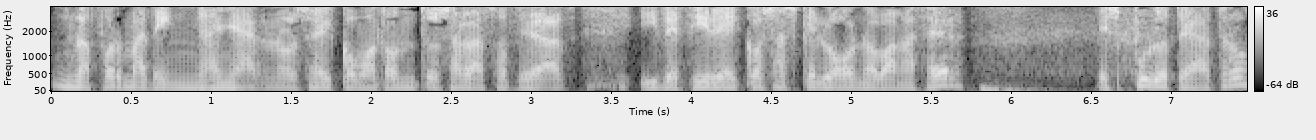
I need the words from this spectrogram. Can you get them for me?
una forma de engañarnos eh, como tontos a la sociedad y decir eh, cosas que luego no van a hacer? ¿Es puro teatro?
